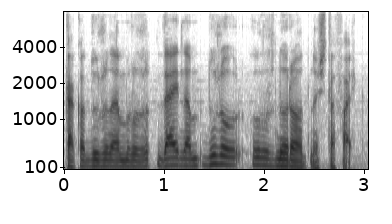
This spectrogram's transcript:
taka dużo nam, daje nam dużą różnorodność ta fajka.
